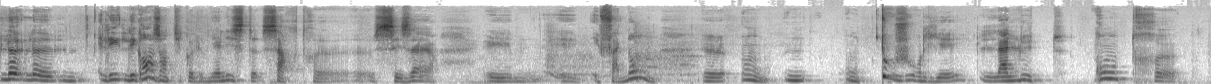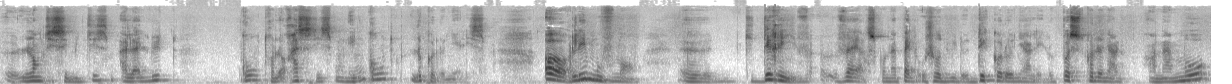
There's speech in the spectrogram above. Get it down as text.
les, grands anticolonialistes, Sartre, euh, Césaire et, Fanon, euh, ont, toujours lié la lutte contre l'antisémitisme à la lutte contre le racisme et mhm. contre le colonialisme. Or, les mouvements qui dérivent vers ce qu'on appelle aujourd'hui le décolonial et le postcolonial en un mot,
